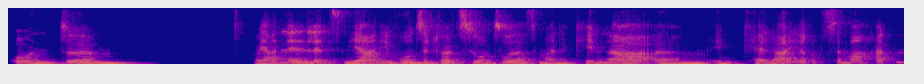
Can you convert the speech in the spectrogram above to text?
Und ähm, wir hatten in den letzten Jahren die Wohnsituation so, dass meine Kinder ähm, im Keller ihre Zimmer hatten.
